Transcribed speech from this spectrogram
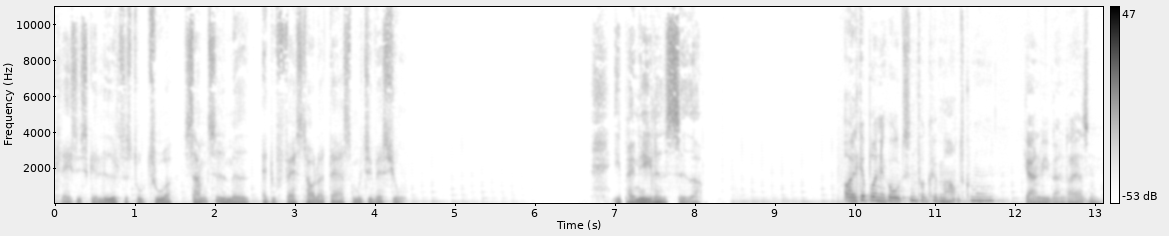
klassiske ledelsesstruktur, samtidig med, at du fastholder deres motivation? I panelet sidder Olga Brønnig Olsen fra Københavns Kommune. Jørgen Vibe Andreasen,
